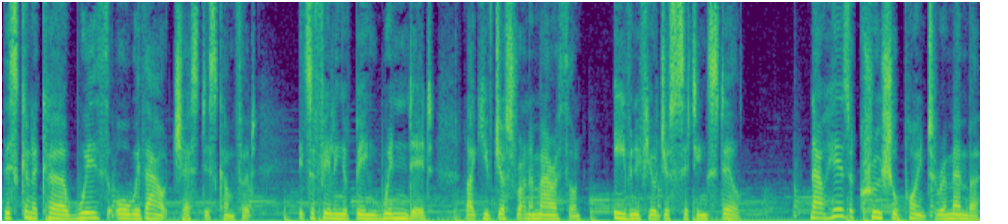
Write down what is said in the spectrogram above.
This can occur with or without chest discomfort. It's a feeling of being winded, like you've just run a marathon, even if you're just sitting still. Now here's a crucial point to remember.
